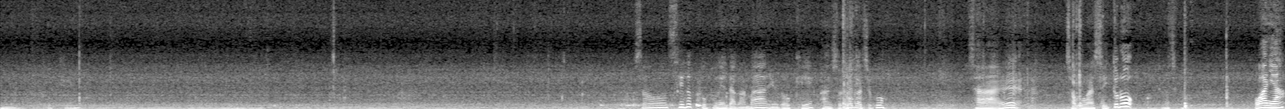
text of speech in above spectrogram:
음, 이렇게. 새흙 부분에다가만 이렇게 관수를 해가지고 잘 적응할 수 있도록 뭐하냐?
